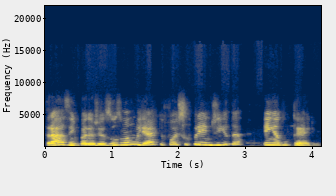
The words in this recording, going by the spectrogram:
trazem para Jesus uma mulher que foi surpreendida em adultério.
